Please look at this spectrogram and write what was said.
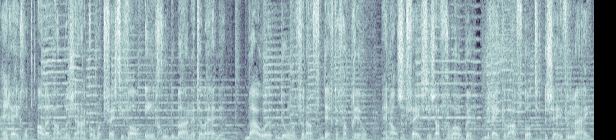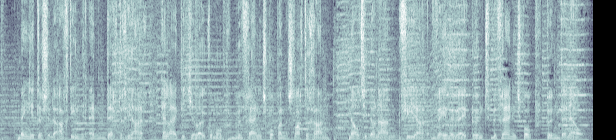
en regelt allerhande zaken om het festival in goede banen te leiden. Bouwen doen we vanaf 30 april. En als het feest is afgelopen, breken we af tot 7 mei. Ben je tussen de 18 en 30 jaar en lijkt het je leuk om op Bevrijdingspop aan de slag te gaan? Meld je dan aan via www.bevrijdingspop.nl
